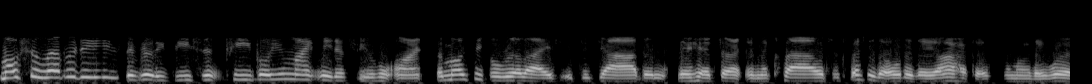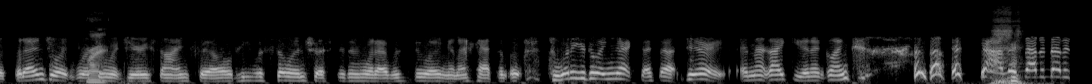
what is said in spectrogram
Most celebrities, they're really decent people. You might meet a few who aren't, but most people realize it's a job and their heads aren't in the clouds, especially the older they are because the more they work. But I enjoyed working Right. with Jerry Seinfeld. He was so interested in what I was doing, and I had to look. So what are you doing next? I thought, Jerry, and I like you, and I'm going to another job. There's not another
